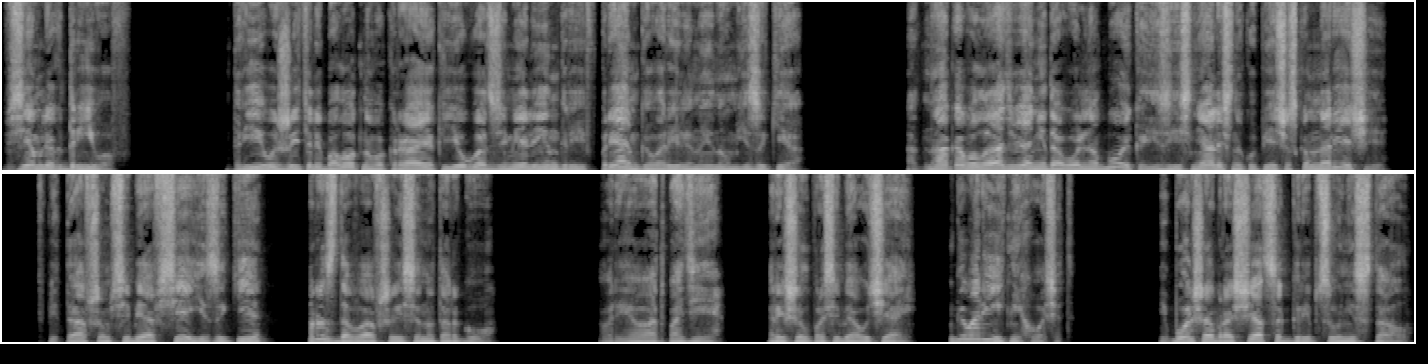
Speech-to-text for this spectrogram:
в землях Дривов. Дривы, жители болотного края к югу от земель Ингрии, впрямь говорили на ином языке. Однако в Ладве они довольно бойко изъяснялись на купеческом наречии, впитавшем в себя все языки, раздававшиеся на торгу. «Врет, поди», — решил про себя Учай, — «говорить не хочет». И больше обращаться к гребцу не стал.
